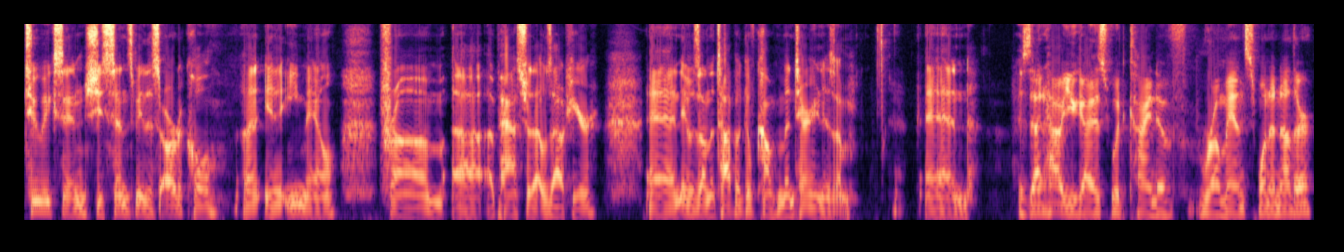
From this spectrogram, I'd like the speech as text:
two weeks in, she sends me this article uh, in an email from uh, a pastor that was out here, and it was on the topic of complementarianism. And Is that how you guys would kind of romance one another?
